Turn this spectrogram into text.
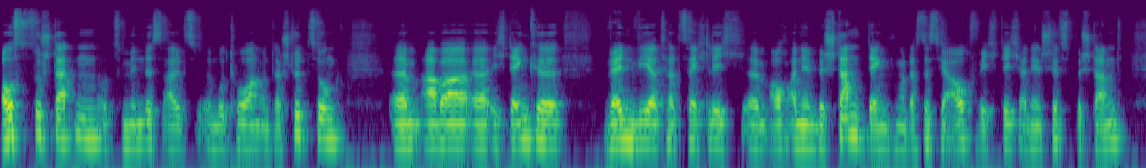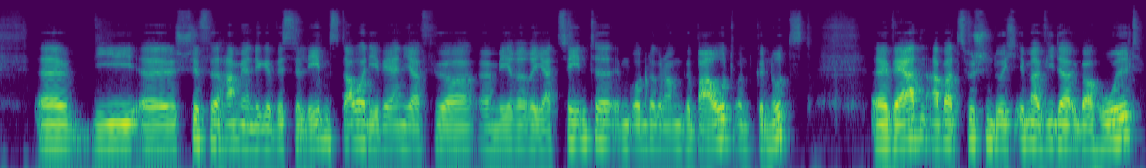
auszustatten, zumindest als Motorenunterstützung. Ähm, aber äh, ich denke, wenn wir tatsächlich ähm, auch an den Bestand denken, und das ist ja auch wichtig, an den Schiffsbestand, äh, die äh, Schiffe haben ja eine gewisse Lebensdauer, die werden ja für äh, mehrere Jahrzehnte im Grunde genommen gebaut und genutzt, werden aber zwischendurch immer wieder überholt.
